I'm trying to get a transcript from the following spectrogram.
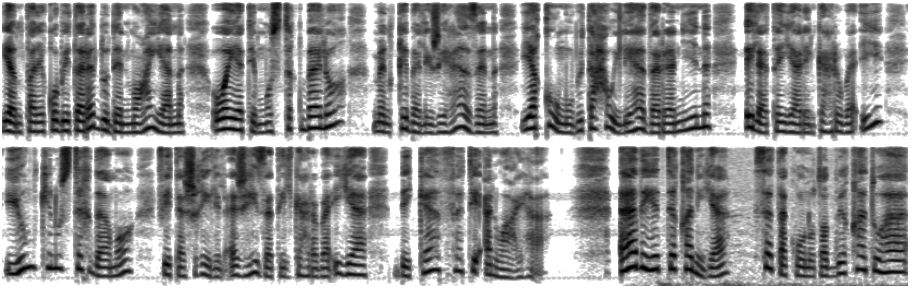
ينطلق بتردد معين ويتم استقباله من قبل جهاز يقوم بتحويل هذا الرنين إلى تيار كهربائي يمكن استخدامه في تشغيل الأجهزة الكهربائية بكافة أنواعها. هذه التقنية ستكون تطبيقاتها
